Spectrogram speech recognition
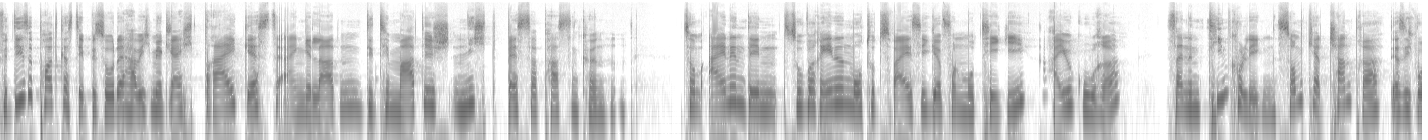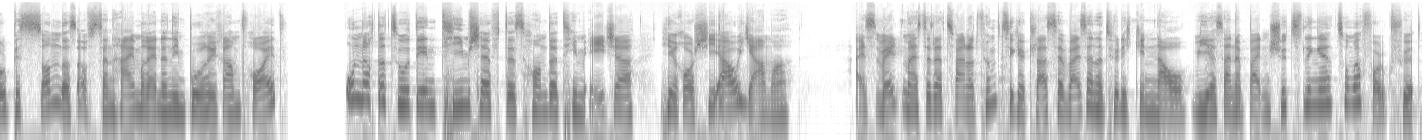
Für diese Podcast-Episode habe ich mir gleich drei Gäste eingeladen, die thematisch nicht besser passen könnten. Zum einen den souveränen Moto2-Sieger von Motegi, Ayogura, seinen Teamkollegen Somkya Chandra, der sich wohl besonders auf sein Heimrennen in Buriram freut, und noch dazu den Teamchef des Honda Team Asia, Hiroshi Aoyama. Als Weltmeister der 250er Klasse weiß er natürlich genau, wie er seine beiden Schützlinge zum Erfolg führt.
